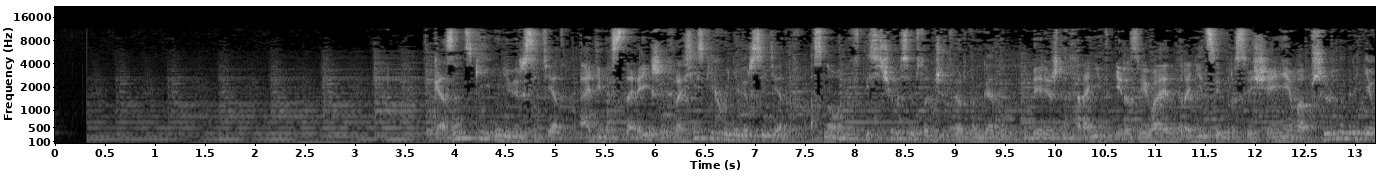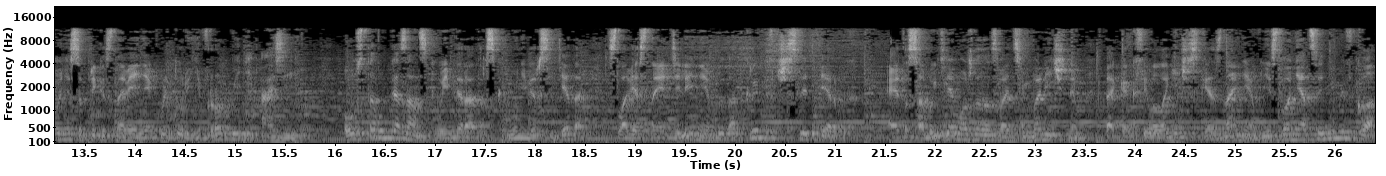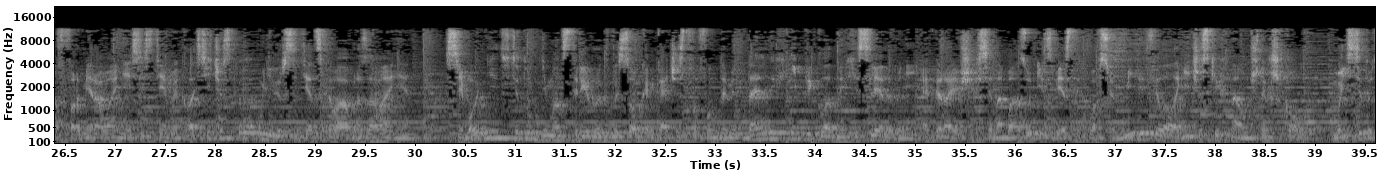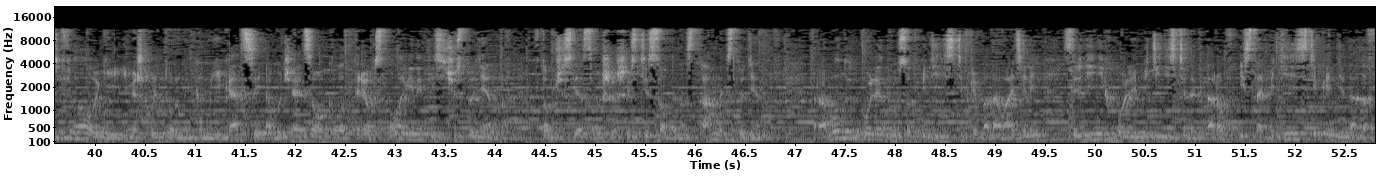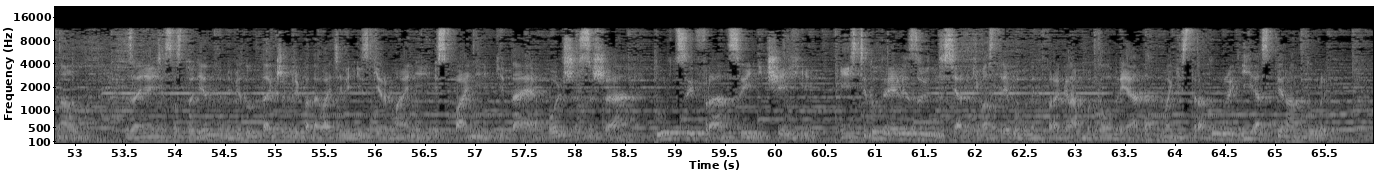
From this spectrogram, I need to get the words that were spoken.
Казанский университет – один из старейших российских университетов, основанный в 1804 году, бережно хранит и развивает традиции просвещения в обширном регионе соприкосновения культур Европы и Азии – по уставу Казанского императорского университета словесное отделение было открыто в числе первых. Это событие можно назвать символичным, так как филологическое знание внесло неоценимый вклад в формирование системы классического университетского образования. Сегодня институт демонстрирует высокое качество фундаментальных и прикладных исследований, опирающихся на базу известных во всем мире филологических научных школ. В Институте филологии и межкультурной коммуникации обучается около трех с половиной тысяч студентов, том числе свыше 600 иностранных студентов. Работают более 250 преподавателей, среди них более 50 докторов и 150 кандидатов наук. Занятия со студентами ведут также преподаватели из Германии, Испании, Китая, Польши, США, Турции, Франции и Чехии. Институт реализует десятки востребованных программ бакалавриата, магистратуры и аспирантуры.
